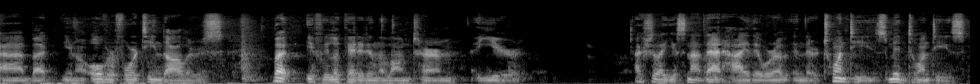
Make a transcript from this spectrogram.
Uh, but you know over fourteen dollars. But if we look at it in the long term, a year, actually, I guess not that high. They were in their 20s, mid 20s.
